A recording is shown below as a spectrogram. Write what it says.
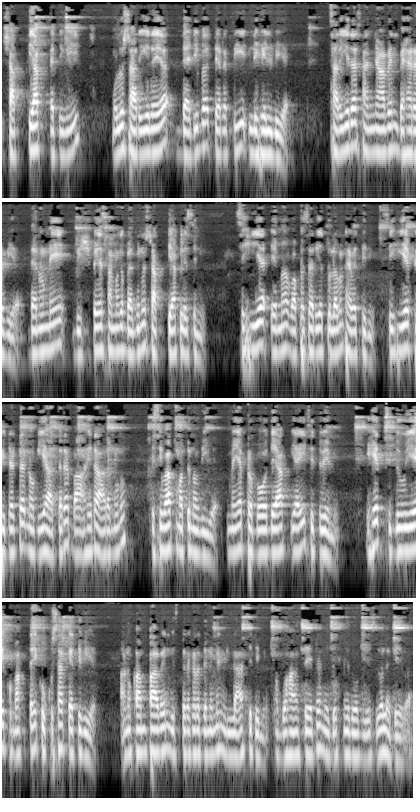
ශක්තියක් ඇති වී මුළු ශරීරය දැඩිව තෙරපි ලිහිල් විය. ශරීර සංඥාවෙන් බැහැර විය. දැනුනේ විශ්වය සමග බැඳුණු ශක්තියක් ලෙසිනි. සිහිය එම වපසරිය තුලම පැවතිනි. සිහිය පිටට නොගිය අතර බාහිර අරමුණු කිසිවක් මතු නොවිය. මෙය ප්‍රබෝධයක් යයි සිතුවෙමි. එහෙත් සිදුවේ කුමක්දයි කුකුසක් ඇතිවිය. අනුකම්පාවෙන් විස්තර කර දෙනෙමින් ඉල්ලා සිටිමි. ඔබ වහන්සේට නිදුක් නිරෝගී සුව ලැබේවා.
